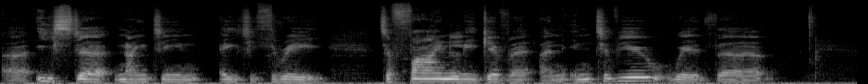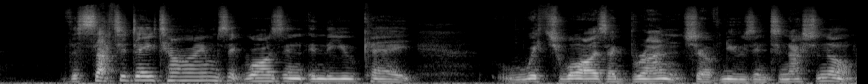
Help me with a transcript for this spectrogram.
uh, Easter 1983 to finally give a, an interview with uh, the Saturday Times, it was in, in the UK which was a branch of News International.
